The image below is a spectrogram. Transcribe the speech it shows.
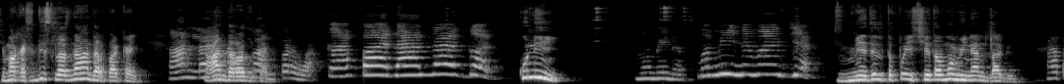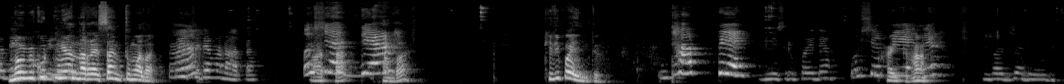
ती मागाशी दिसलाच ना अंधारता काय आणलाय अंधार आला काल काय? परवा? कुणी? मम्मीनं. मी दिलं तर पैसे तर मम्मीने आणला ग आता दे मम्मी कुठून. आणणार आहे सांग तुम्हाला? पैसे दे म्हणा आता. आता? थांबा. किती पाहिजे तर? वीस रुपये द्या. हाय हा. बस झाली एवढीच.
